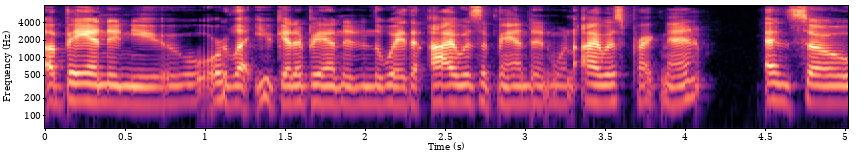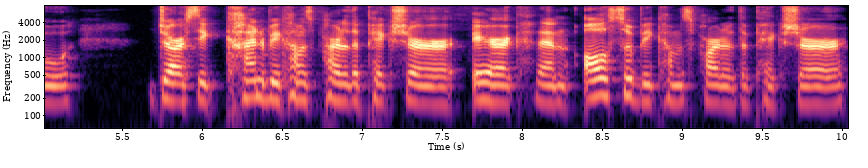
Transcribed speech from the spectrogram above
abandon you or let you get abandoned in the way that I was abandoned when I was pregnant. And so Darcy kind of becomes part of the picture. Eric then also becomes part of the picture.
